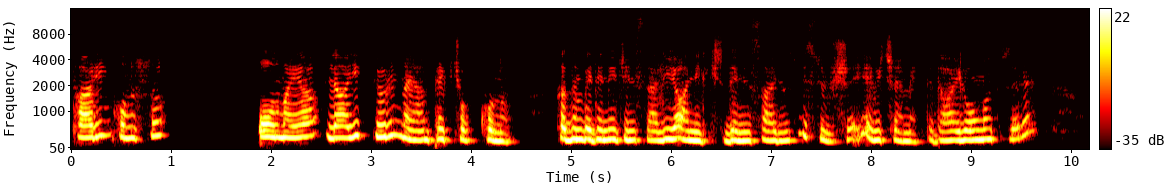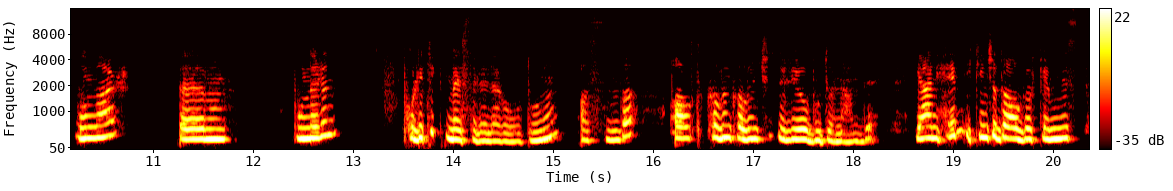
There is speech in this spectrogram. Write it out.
tarihin konusu olmaya layık görülmeyen pek çok konu. Kadın bedeni, cinselliği, annelik işte demin saydığınız bir sürü şey, ev içi emekte dahil olmak üzere. Bunlar bunların politik meseleler olduğunun aslında altı kalın kalın çiziliyor bu dönemde. Yani hem ikinci dalga feminist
